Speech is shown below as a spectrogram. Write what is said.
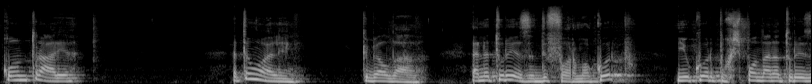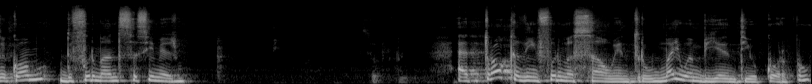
contrária. Então, olhem que beldade. A natureza deforma o corpo e o corpo responde à natureza como? Deformando-se a si mesmo. A troca de informação entre o meio ambiente e o corpo,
